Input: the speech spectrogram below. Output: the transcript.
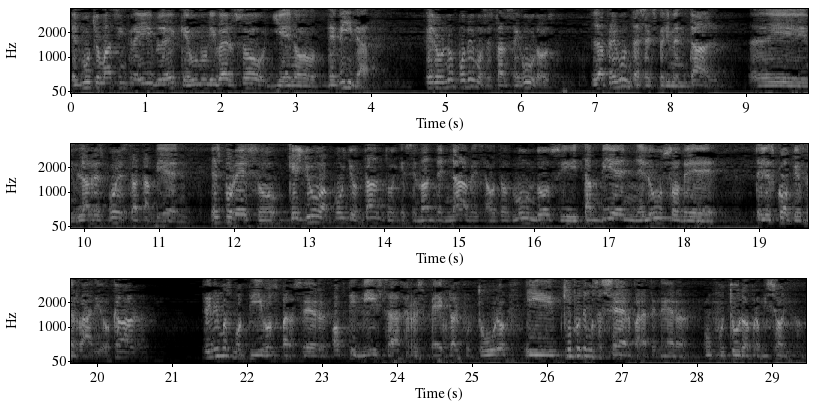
es mucho más increíble que un universo lleno de vida. Pero no podemos estar seguros. La pregunta es experimental eh, y la respuesta también. Es por eso que yo apoyo tanto el que se manden naves a otros mundos y también el uso de telescopios de radio. Tenemos motivos para ser optimistas respecto al futuro y ¿qué podemos hacer para tener un futuro promisorio?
